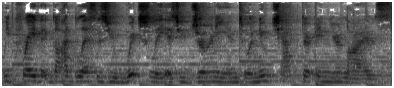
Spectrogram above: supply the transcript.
We pray that God blesses you richly as you journey into a new chapter in your lives.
